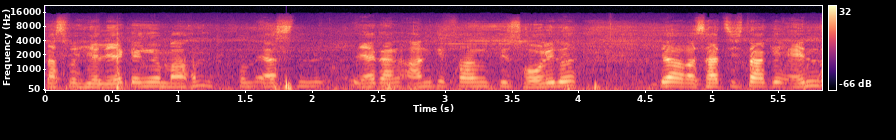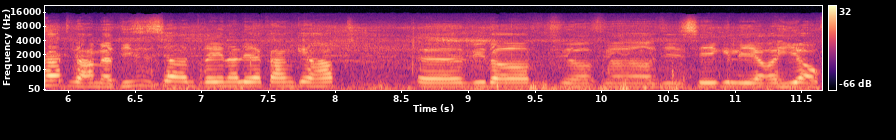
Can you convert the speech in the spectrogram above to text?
dass wir hier Lehrgänge machen. Vom ersten Lehrgang angefangen bis heute. Ja, was hat sich da geändert? Wir haben ja dieses Jahr einen Trainerlehrgang gehabt. Äh, wieder für, für die Segellehrer hier, auch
